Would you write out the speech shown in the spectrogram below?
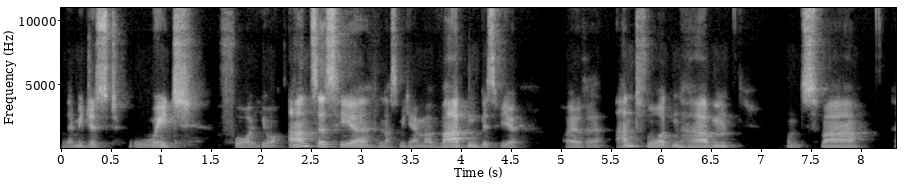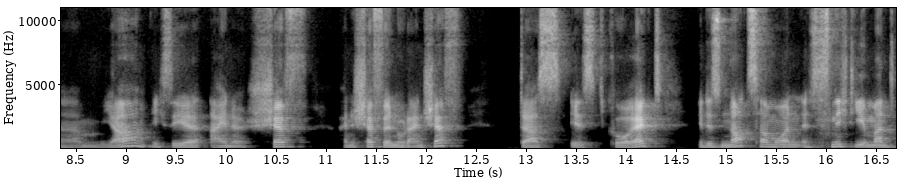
Let me just wait for your answers here. Lass mich einmal warten, bis wir eure Antworten haben. Und zwar, ähm, ja, ich sehe eine Chef, eine Chefin oder ein Chef. Das ist korrekt. It is not someone, es ist nicht jemand,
